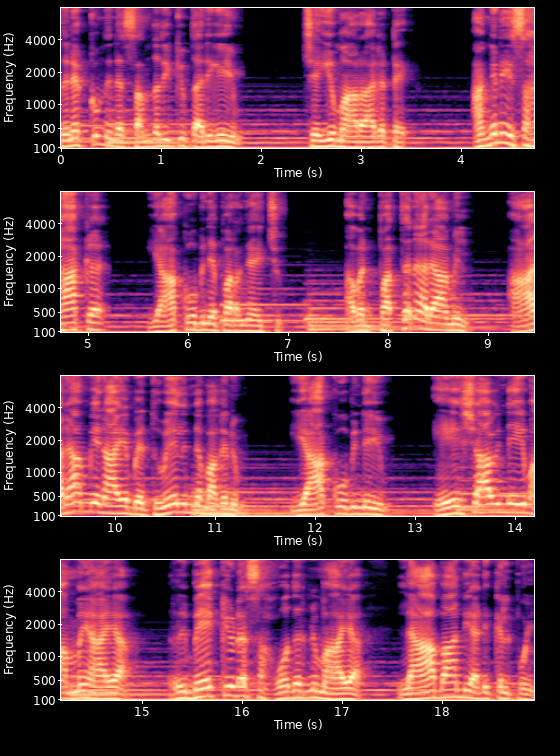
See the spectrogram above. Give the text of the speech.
നിനക്കും നിന്റെ സന്തതിക്കും തരികയും ചെയ്യുമാറാകട്ടെ. അങ്ങനെ ഇസഹാക്ക് യാക്കോബിനെ പറഞ്ഞയച്ചു. അവൻ പത്തനാരാമിൽ ആരാമ്യനായ ബധുവേലിന്റെ മകനും യാക്കോബിന്റെയും ഏഷാവിന്റെയും അമ്മയായ റിബേക്കയുടെ സഹോദരനുമായ ലാബാന്റെ അടുക്കൽ പോയി.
